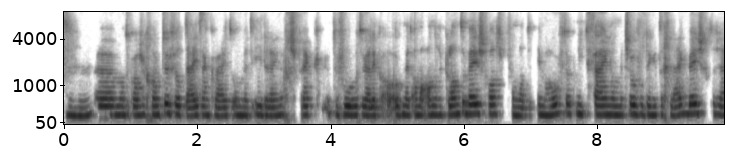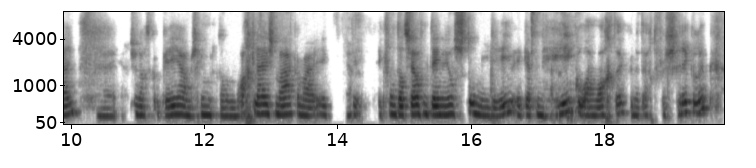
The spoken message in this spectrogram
Mhm. Eh, want ik was er gewoon te veel tijd aan kwijt om met iedereen een gesprek te voeren, terwijl ik al- ook met allemaal andere klanten bezig was. Ik vond dat in mijn hoofd ook niet fijn om met zoveel dingen tegelijk bezig te zijn. Nee. Dus toen dacht ik, oké, ja, misschien moet ik dan een wachtlijst maken. Maar ik, Ja. ik, ik vond dat zelf meteen een heel stom idee. Ik heb een hekel aan wachten. Ik vind het echt verschrikkelijk.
